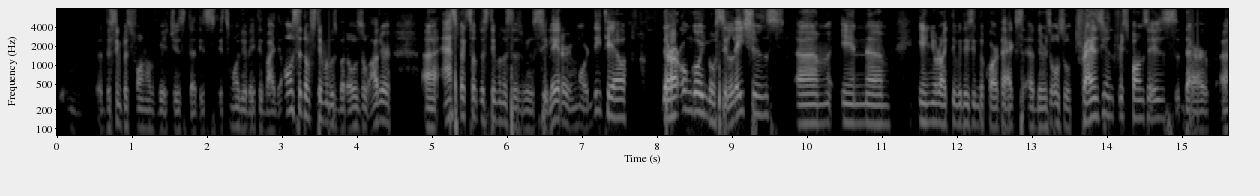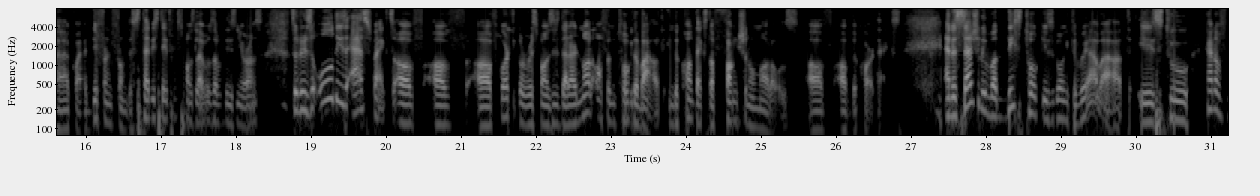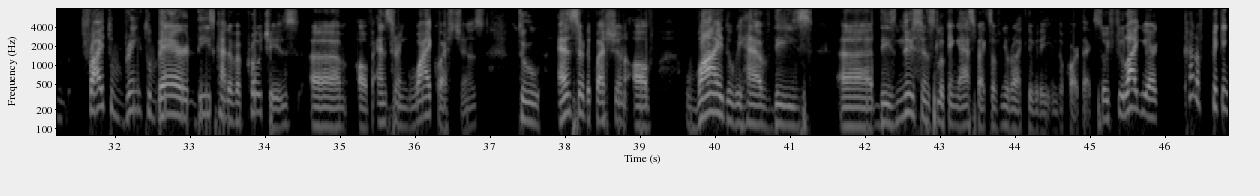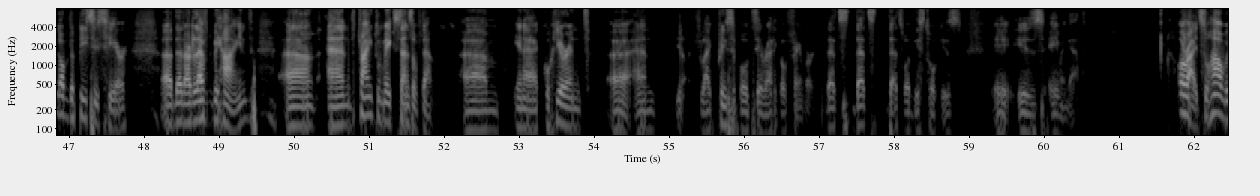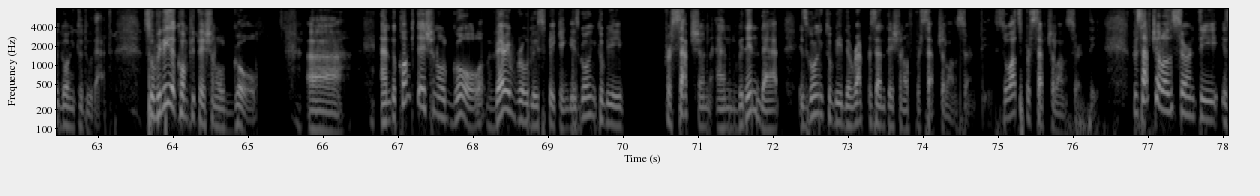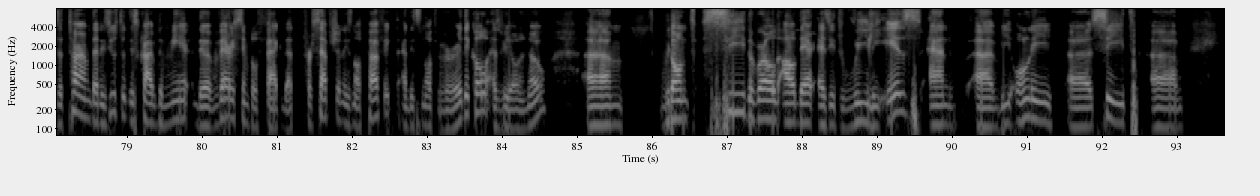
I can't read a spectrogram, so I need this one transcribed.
the simplest form of which is that it's it's modulated by the onset of stimulus but also other uh, aspects of the stimulus as we'll see later in more detail. There are ongoing oscillations um, in um, in neural activities in the cortex. Uh, there's also transient responses that are uh, quite different from the steady state response levels of these neurons. So there's all these aspects of, of, of cortical responses that are not often talked about in the context of functional models of, of the cortex. And essentially what this talk is going to be about is to kind of try to bring to bear these kind of approaches um, of answering why questions to answer the question of why do we have these uh, these nuisance looking aspects of neural activity in the cortex. So if you like, we are kind of picking up the pieces here uh, that are left behind um, and trying to make sense of them um, in a coherent uh, and you know, if like principled theoretical framework. That's that's that's what this talk is is aiming at. All right, so how are we going to do that? So we need a computational goal. Uh, and the computational goal, very broadly speaking, is going to be perception, and within that is going to be the representation of perceptual uncertainty. So what's perceptual uncertainty? Perceptual uncertainty is a term that is used to describe the mere, the very simple fact that perception is not perfect and it's not veridical, as we all know. Um, we don't see the world out there as it really is, and uh, we only uh, see it um,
